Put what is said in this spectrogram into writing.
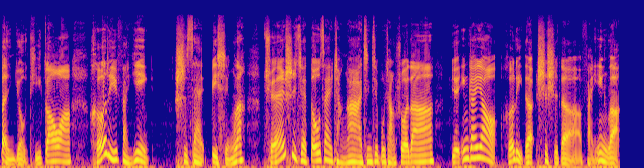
本有提高啊，合理反应势在必行了。全世界都在涨啊，经济部长说的。也应该要合理的、适时的反应了。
